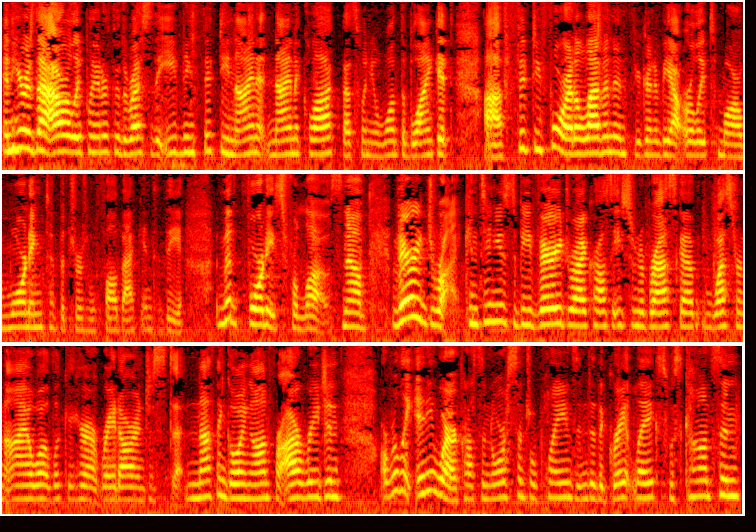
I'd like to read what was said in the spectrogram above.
And here's that hourly planner through the rest of the evening 59 at 9 o'clock. That's when you'll want the blanket. Uh, 54 at 11. And if you're going to be out early tomorrow morning, temperatures will fall back into the mid 40s for lows. Now, very dry. Continues to be very dry across eastern Nebraska, western Iowa. Looking here at radar and just uh, nothing going on for our region or really anywhere across the north central plains into the Great Lakes, Wisconsin,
